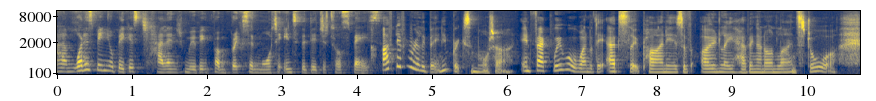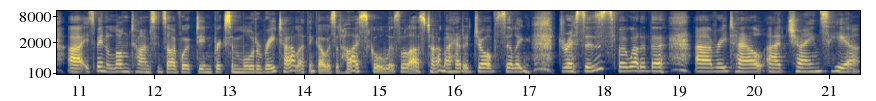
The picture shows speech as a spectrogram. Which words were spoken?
Um, what has been your biggest challenge moving from bricks and mortar into the digital space? I've never really been in bricks and mortar. In fact, we were one of the absolute pioneers of only having an online store. Uh, it's been a long time since I've worked in bricks and mortar retail. I think I was at high school was the last time I had a job selling dresses for one of the uh, retail uh, chains here.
